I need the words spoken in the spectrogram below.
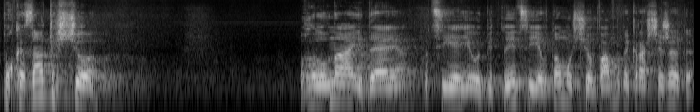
показати, що головна ідея цієї обітниці є в тому, що вам буде краще жити.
